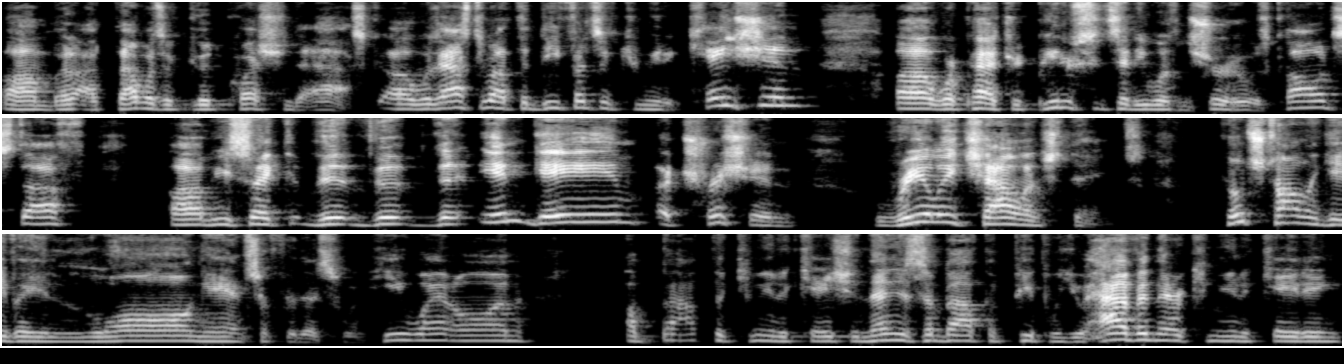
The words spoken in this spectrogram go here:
Um, but I, that was a good question to ask. Uh, was asked about the defensive communication, uh, where Patrick Peterson said he wasn't sure who was calling stuff. Um, he's like the the the in game attrition really challenged things. Coach Tomlin gave a long answer for this one. He went on about the communication. Then it's about the people you have in there communicating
